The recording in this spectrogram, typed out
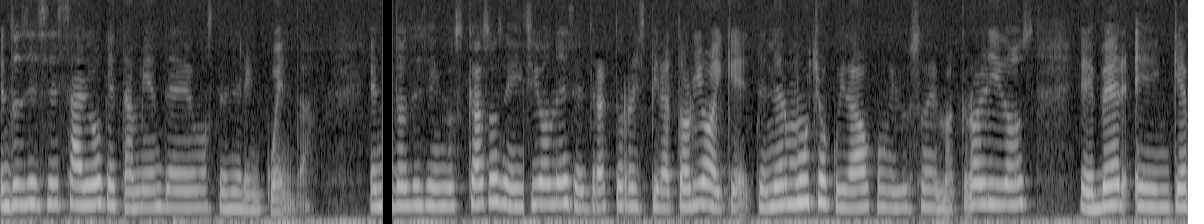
Entonces es algo que también debemos tener en cuenta. Entonces, en los casos de infecciones del tracto respiratorio hay que tener mucho cuidado con el uso de macrólidos, eh, ver en qué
